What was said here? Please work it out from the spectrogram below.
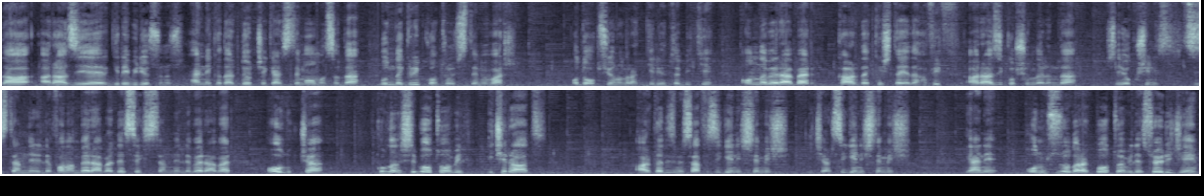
Daha araziye girebiliyorsunuz. Her ne kadar 4 çeker sistemi olmasa da bunda grip kontrol sistemi var. O da opsiyon olarak geliyor tabii ki. Onunla beraber karda, kışta ya da hafif arazi koşullarında işte yokuş iniş sistemleriyle falan beraber, destek sistemleriyle beraber oldukça kullanışlı bir otomobil. İçi rahat, arka diz mesafesi genişlemiş, içerisi genişlemiş. Yani olumsuz olarak bu otomobile söyleyeceğim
